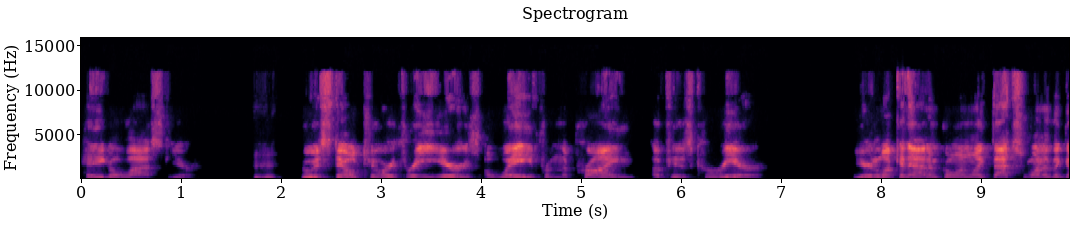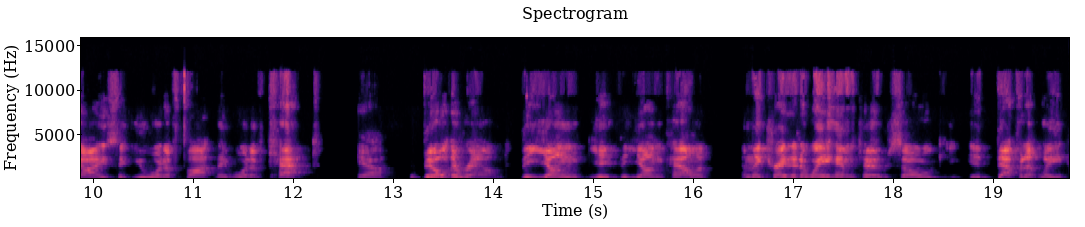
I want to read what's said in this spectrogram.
Hagel last year, Mhm. who is still two or three years away from the prime of his career. You're looking at him going like, that's one of the guys that you would have thought they would have kept Yeah, build around the young the young talent and they traded away him too so it definitely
